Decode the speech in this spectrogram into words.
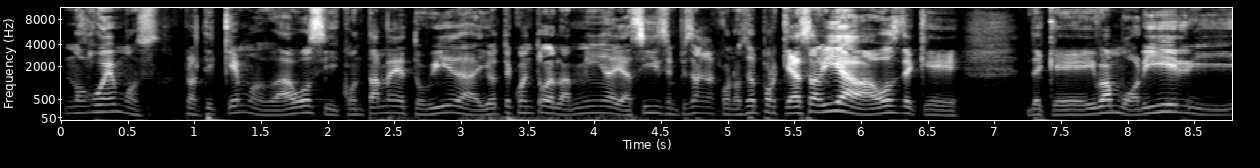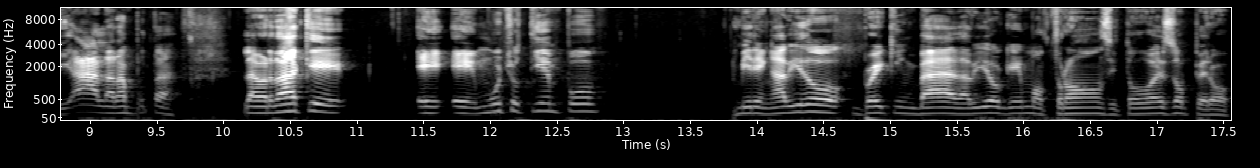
No juguemos, platiquemos, vos y contame de tu vida, y yo te cuento de la mía, y así se empiezan a conocer, porque ya sabía, vos, de que, de que iba a morir, y, ah, la gran puta. La verdad que eh, en mucho tiempo, miren, ha habido Breaking Bad, ha habido Game of Thrones y todo eso, pero,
